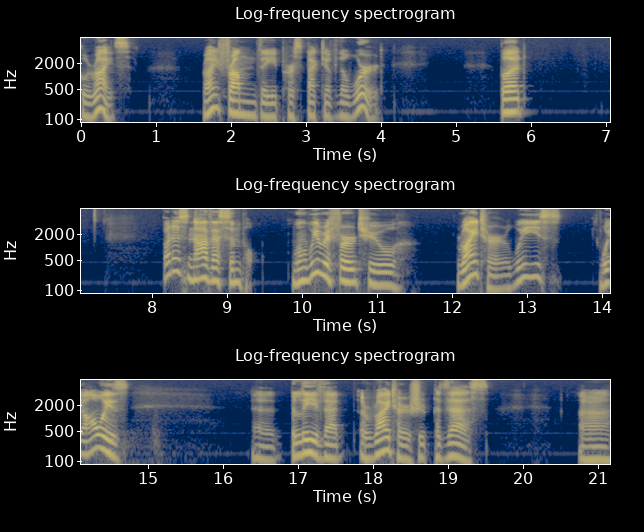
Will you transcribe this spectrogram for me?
who writes, right, from the perspective of the word. But but it's not that simple. When we refer to writer, we we always uh, believe that a writer should possess uh,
